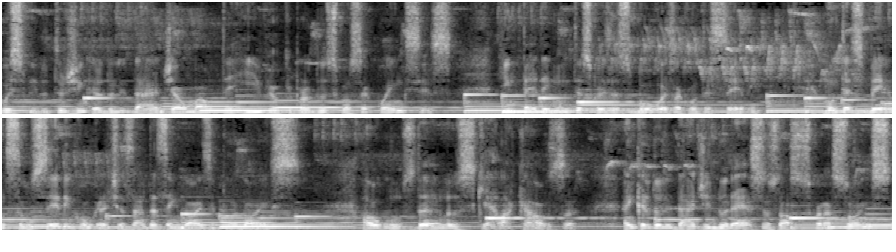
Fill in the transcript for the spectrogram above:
O espírito de incredulidade é um mal terrível que produz consequências que impedem muitas coisas boas acontecerem, muitas bênçãos serem concretizadas em nós e por nós. Alguns danos que ela causa. A incredulidade endurece os nossos corações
